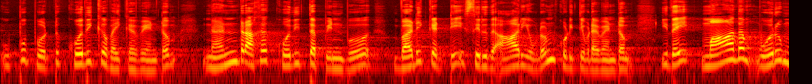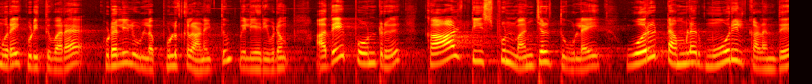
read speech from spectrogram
உப்பு போட்டு கொதிக்க வைக்க வேண்டும். நன்றாக கொதித்த பின்பு வடிகட்டி சிறிது ஆரியவுடன் குடித்துவிட வேண்டும். இதை மாதம் ஒரு முறை குடித்து வர குடலில் உள்ள புழுக்கள் அனைத்தும் வெளியேறிவிடும். அதே போன்று கால் டீஸ்பூன் மஞ்சள் தூளை ஒரு டம்ளர் மோரில் கலந்து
